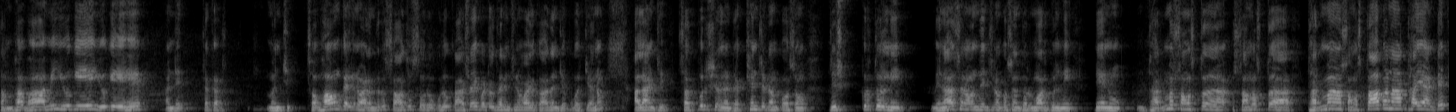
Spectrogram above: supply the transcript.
సంభవామి యుగే యుగే. అంటే చక్క మంచి స్వభావం కలిగిన వాళ్ళందరూ సాధు స్వరూపులు కాషాయ బట్టలు ధరించిన వాళ్ళు కాదని చెప్పుకొచ్చాను. అలాంటి సత్పురుషులను రక్షించడం కోసం దుష్కృతుల్ని వినాశనం అందించడం కోసం దుర్మార్గుల్ని నేను ధర్మ సంస్థ సంస్థ ధర్మ సంస్థాపనార్థాయ అంటే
